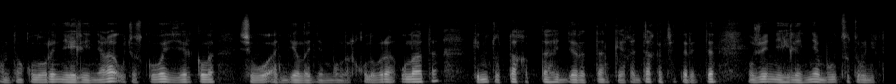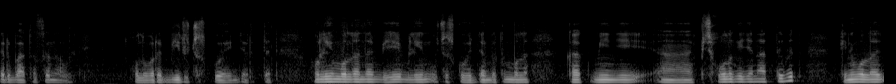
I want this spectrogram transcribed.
онтон колура нейленяга участковый зеркало шиву отдела дем булар. Колура улата кини тутта капта хиджараттан кайда капчатереттен уже нейленя бу сотрудниктер батасын алыр. Колура бир участковый хиджараттан. Олим булана бихи билин участковыйдан бутун була как мини психология жана аттыбыт кини була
